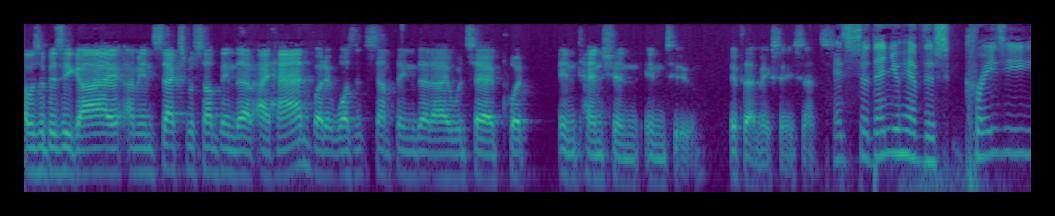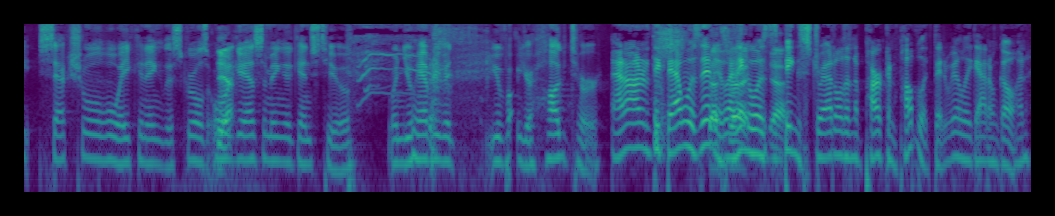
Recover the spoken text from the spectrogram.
I was a busy guy. I mean, sex was something that I had, but it wasn't something that I would say I put intention into, if that makes any sense. And so then you have this crazy sexual awakening. This girl's Yeah. orgasming against you when you haven't even you've you hugged her. And I don't think that was it. That's I think it was yeah. being straddled in a park in public that really got him going.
